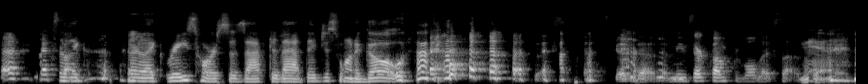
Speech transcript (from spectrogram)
Next they're like they're like racehorses after that. They just want to go. that's, that's, good though. Means they're comfortable. That's not yeah.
